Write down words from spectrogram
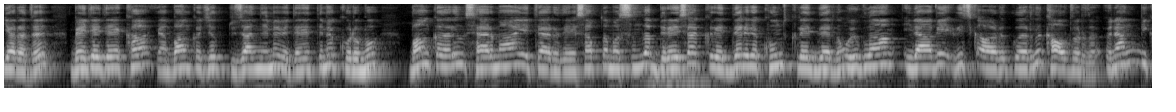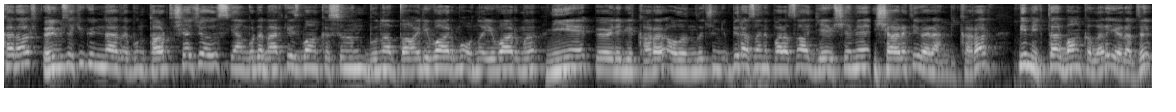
yaradı. BDDK yani Bankacılık Düzenleme ve Denetleme Kurumu bankaların sermaye yeterliliği hesaplamasında bireysel kredilere ve konut kredilerine uygulanan ilave risk ağırlıklarını kaldırdı. Önemli bir karar. Önümüzdeki günlerde bunu tartışacağız. Yani burada Merkez Bankası'nın buna dahili var mı, onayı var mı? Niye böyle bir karar alındı? Çünkü biraz hani parasal gevşeme işareti veren bir karar. Bir miktar bankalara yaradı.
